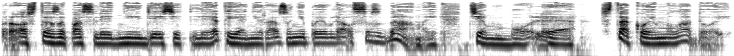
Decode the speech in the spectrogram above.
«Просто за последние десять лет я ни разу не появлялся с дамой, тем более с такой молодой».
